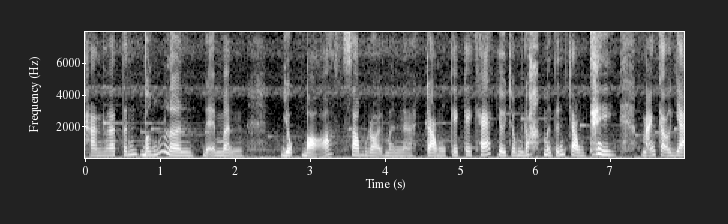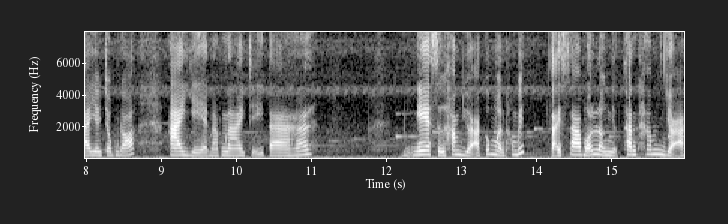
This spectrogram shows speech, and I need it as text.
Thanh á, tính bứng lên để mình dục bỏ, xong rồi mình à, trồng cái cây khác vô trong đó. Mình tính trồng cây mãng cầu dai vô trong đó. Ai dè năm nay chị ta ha nghe sự hăm dọa của mình. Không biết tại sao mỗi lần Nhật Thanh hăm dọa,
